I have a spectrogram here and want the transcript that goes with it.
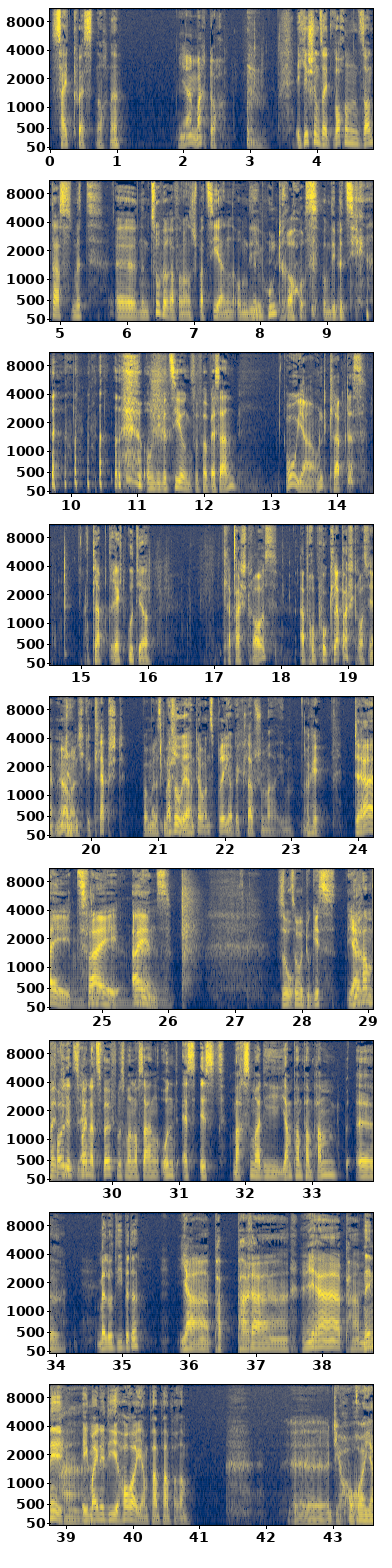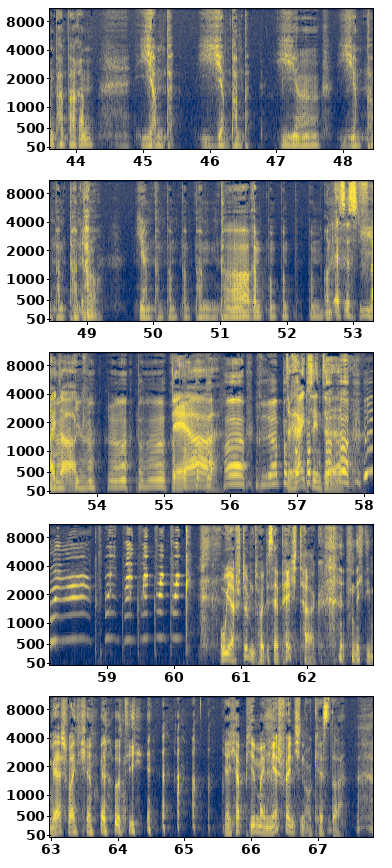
Sidequest noch, ne? Ja, mach doch. Ich gehe schon seit Wochen sonntags mit äh, einem Zuhörer von uns spazieren, um die, Im Hund raus. um die Beziehung, um die Beziehung zu verbessern. Oh ja, und klappt es? Klappt recht gut, ja. Klapperstrauß? Apropos Klapperstrauß, wir haben immer noch nicht geklapscht. Wollen wir das mal so, ja. hinter uns bringen? Ja, wir klatschen mal eben. Okay. Drei, zwei, eins. So, So, du gehst. Ja, wir haben Folge äh, 212, muss man noch sagen. Und es ist, machst du mal die Jam Pam Pam Pam äh, Melodie bitte? Ja, papara, ja, pam, Nee, nee, pam. ich meine die Horror Jam Pam Pam Pam. Äh, die Horror Jampamparam. Jamp, Jampamp, ja, Jampam pam pam Genau. pam. Pam pam pam param pam pam pam. Und es ist Freitag, Ja, ja, Der pa, pa, pa, pa, 13. Oh ja, stimmt, heute ist ja Pechtag. Nicht die Meerschweinchen-Melodie. Ja, ich habe hier mein Meerschweinchenorchester.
